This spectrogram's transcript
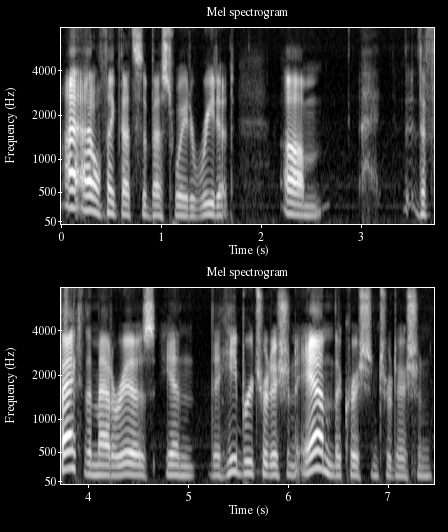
I, I don't think that's the best way to read it. Um, the fact of the matter is, in the Hebrew tradition and the Christian tradition,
